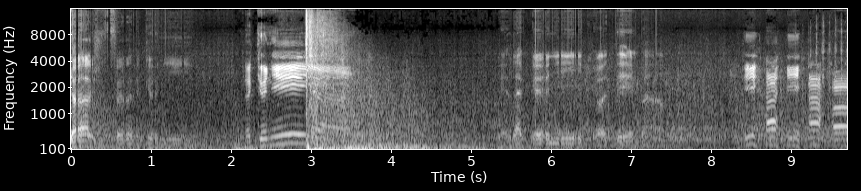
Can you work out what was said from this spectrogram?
Là, je vous fais la guenille. La guenille euh. la guenille redémarre. Hi ha hi ha ha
